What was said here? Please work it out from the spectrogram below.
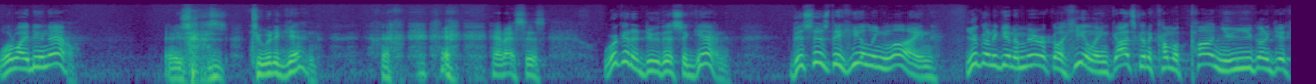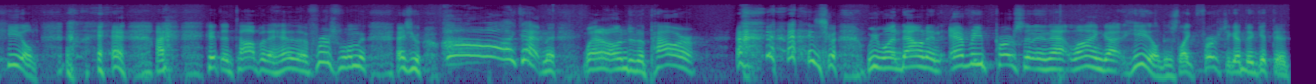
what do I do now? And he says, do it again. and I says, we're going to do this again. This is the healing line. You're going to get a miracle healing. God's going to come upon you and you're going to get healed. I hit the top of the head of the first woman and she, oh, like that, man. Went under the power we went down and every person in that line got healed. It's like first you got to get there.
